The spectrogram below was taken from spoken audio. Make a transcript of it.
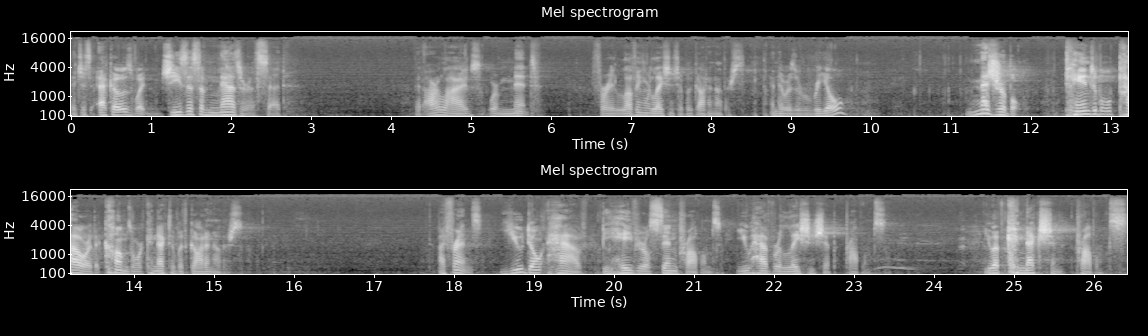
it just echoes what Jesus of Nazareth said that our lives were meant for a loving relationship with God and others. And there was a real, measurable, tangible power that comes when we're connected with God and others. My friends, you don't have behavioral sin problems, you have relationship problems. You have connection problems.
